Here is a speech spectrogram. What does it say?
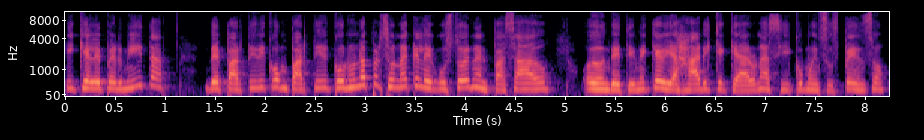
y que le permita de partir y compartir con una persona que le gustó en el pasado o donde tiene que viajar y que quedaron así como en suspenso,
